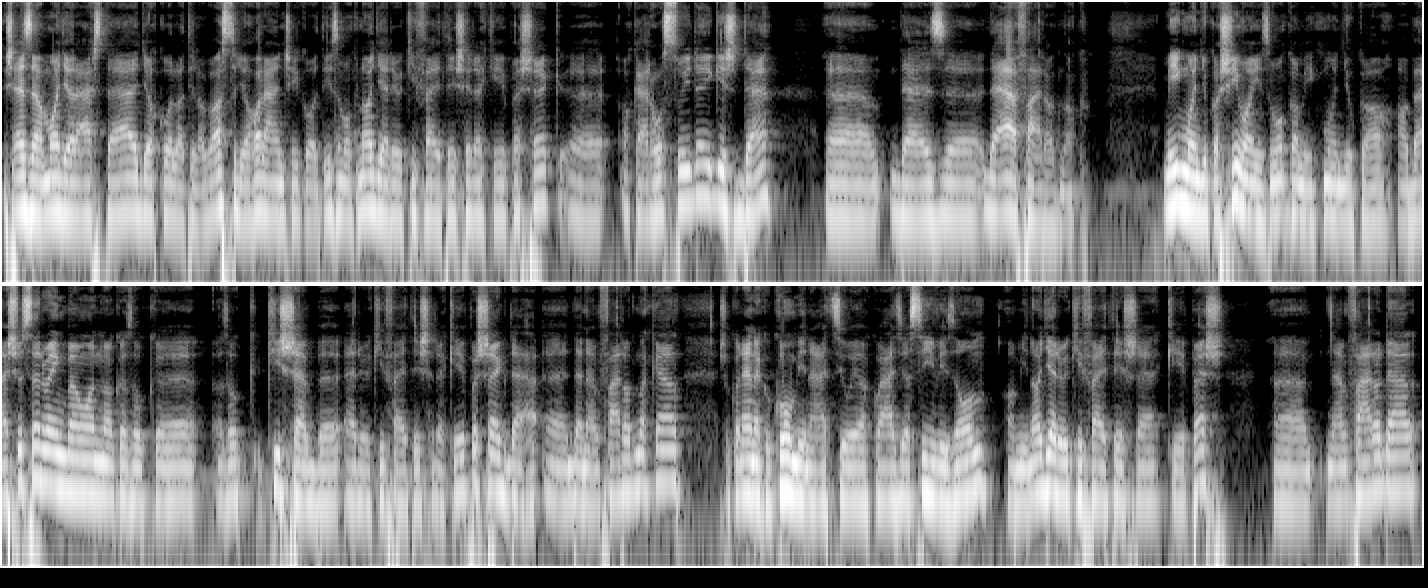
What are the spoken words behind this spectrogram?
és ezzel magyarázta el gyakorlatilag azt, hogy a haráncsikolt izmok nagy erő kifejtésére képesek, akár hosszú ideig is, de, de, ez, de elfáradnak. Míg mondjuk a sima izmok, amik mondjuk a, a belső szerveinkben vannak, azok, azok kisebb erő kifejtésére képesek, de, de nem fáradnak el, és akkor ennek a kombinációja kvázi a szívizom, ami nagy erő kifejtésre képes, nem fárad el,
